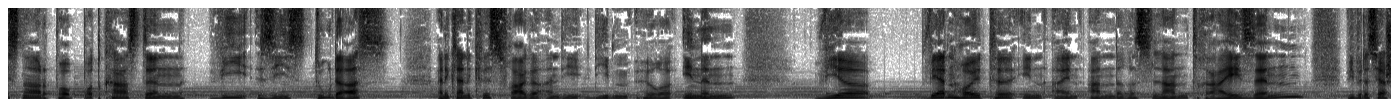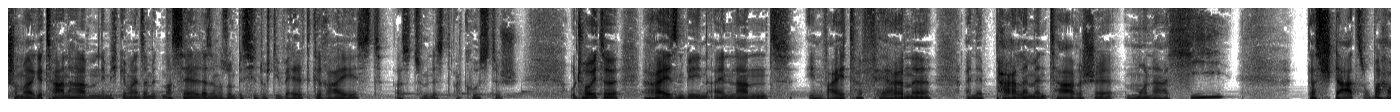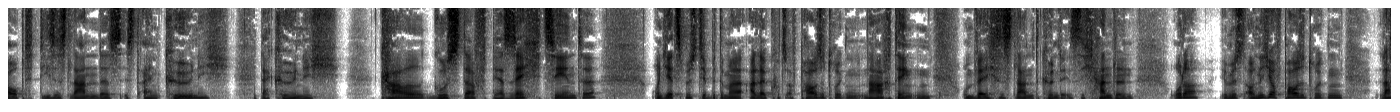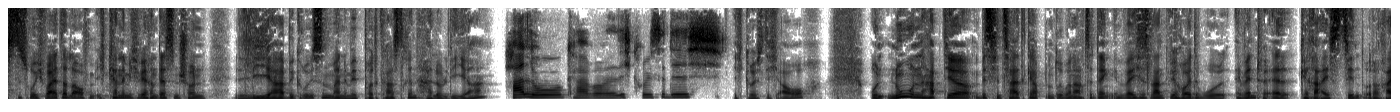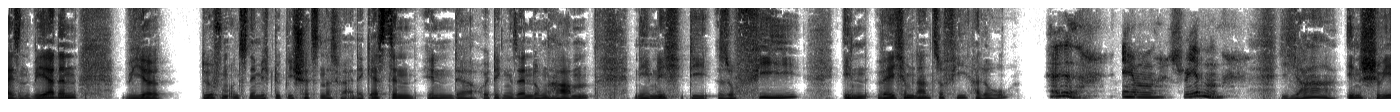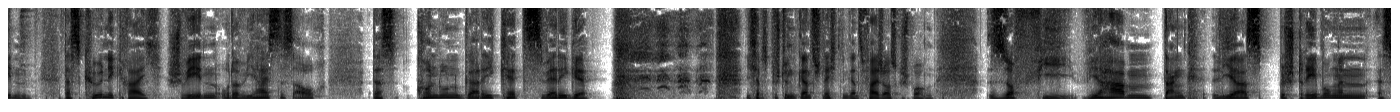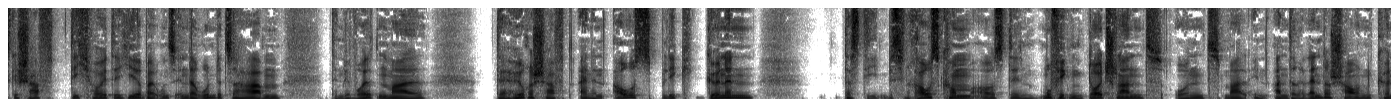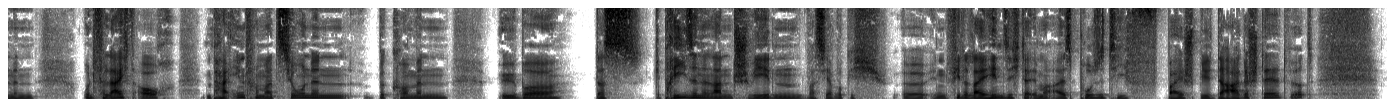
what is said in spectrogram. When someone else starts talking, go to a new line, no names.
lyssnar på podcasten Wie siehst du das? Eine kleine Quizfrage an die lieben HörerInnen. Wir werden heute in ein anderes Land reisen, wie wir das ja schon mal getan haben, nämlich gemeinsam mit Marcel, da sind wir so ein bisschen durch die Welt gereist, also zumindest akustisch. Und heute reisen wir in ein Land in weiter Ferne, eine parlamentarische Monarchie. Das Staatsoberhaupt dieses Landes ist ein König, der König Karl Gustav der 16. Und jetzt müsst ihr bitte mal alle kurz auf Pause drücken, nachdenken, um welches Land könnte es sich handeln. Oder ihr müsst auch nicht auf Pause drücken, lasst es ruhig weiterlaufen. Ich kann nämlich währenddessen schon Lia begrüßen, meine Mitpodcasterin. Hallo Lia.
Hallo Carol, ich grüße dich.
Ich grüße dich auch. Und nun habt ihr ein bisschen Zeit gehabt, um drüber nachzudenken, in welches Land wir heute wohl eventuell gereist sind oder reisen werden. Wir dürfen uns nämlich glücklich schätzen, dass wir eine Gästin in der heutigen Sendung haben, nämlich die Sophie. In welchem Land, Sophie? Hallo?
Hallo, in Schweden.
Ja, in Schweden. Das Königreich Schweden oder wie heißt es auch? Das Konungariket Sverige. Ich habe es bestimmt ganz schlecht und ganz falsch ausgesprochen. Sophie, wir haben dank Lias Bestrebungen es geschafft, dich heute hier bei uns in der Runde zu haben denn wir wollten mal der Hörerschaft einen Ausblick gönnen, dass die ein bisschen rauskommen aus dem muffigen Deutschland und mal in andere Länder schauen können und vielleicht auch ein paar Informationen bekommen über das gepriesene Land Schweden, was ja wirklich äh, in vielerlei Hinsicht ja immer als Positivbeispiel dargestellt wird.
